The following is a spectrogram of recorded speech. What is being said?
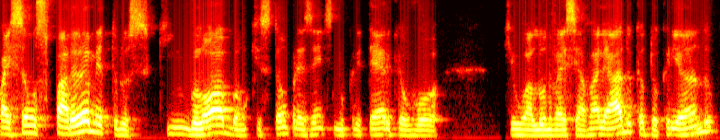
quais são os parâmetros que englobam, que estão presentes no critério que eu vou, que o aluno vai ser avaliado, que eu estou criando,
